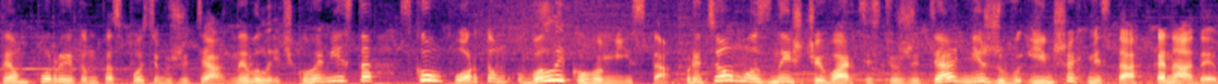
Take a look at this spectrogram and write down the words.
темпоритм та спосіб життя невеличкого міста з комфортом великого міста. При цьому з нижчою вартістю життя ніж в інших містах Канади.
